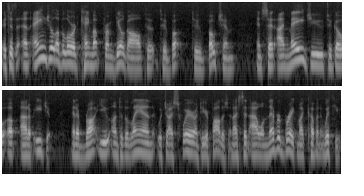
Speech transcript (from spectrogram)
It says, "An angel of the Lord came up from Gilgal to to to Bochim, and said, I made you to go up out of Egypt." and have brought you unto the land which I swear unto your fathers. And I said, I will never break my covenant with you.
